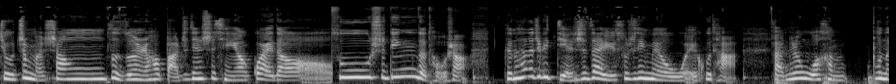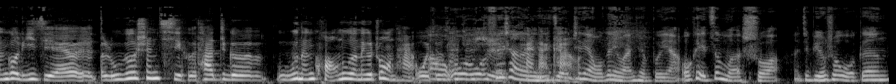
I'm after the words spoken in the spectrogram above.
就这么伤自尊，然后把这件事情要怪到苏诗丁的头上，可能他的这个点是在于苏诗丁没有维护他。反正我很不能够理解卢哥生气和他这个无能狂怒的那个状态。我觉得我我非常能理解这点，我跟你完全不一样。我可以这么说，就比如说我跟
